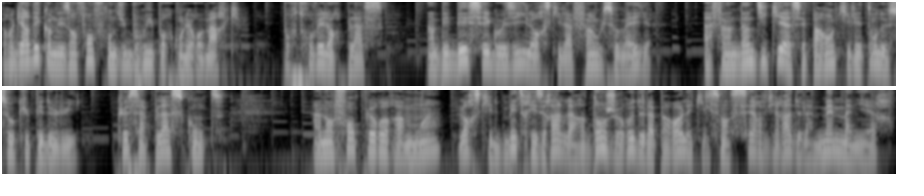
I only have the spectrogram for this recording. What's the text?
Regardez comme les enfants font du bruit pour qu'on les remarque, pour trouver leur place. Un bébé s'égosille lorsqu'il a faim ou sommeil, afin d'indiquer à ses parents qu'il est temps de s'occuper de lui, que sa place compte, un enfant pleurera moins lorsqu'il maîtrisera l'art dangereux de la parole et qu'il s'en servira de la même manière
